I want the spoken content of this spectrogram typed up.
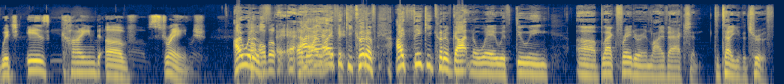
which is kind of strange. I would have. Although- I, although I I, like think it. he could have. I think he could have gotten away with doing uh, Black Freighter in live action. To tell you the truth,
